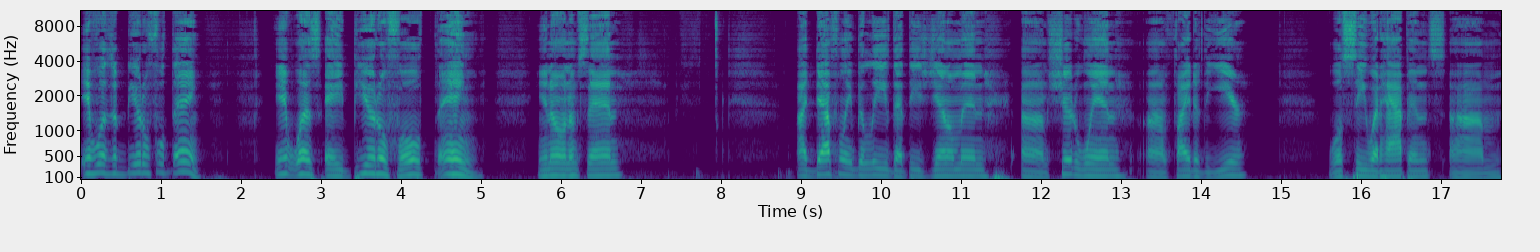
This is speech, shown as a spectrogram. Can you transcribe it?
it was a beautiful thing. It was a beautiful thing. You know what I'm saying? I definitely believe that these gentlemen um, should win um, Fight of the Year. We'll see what happens. Um,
